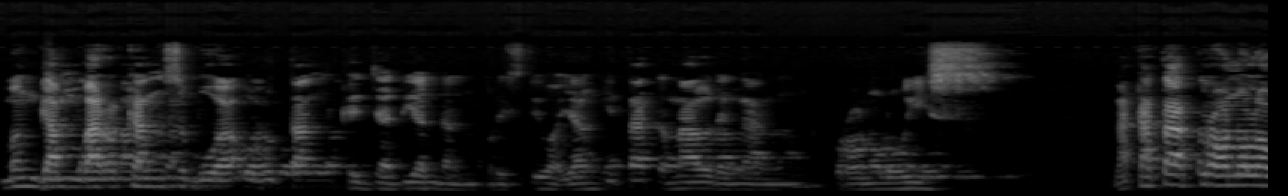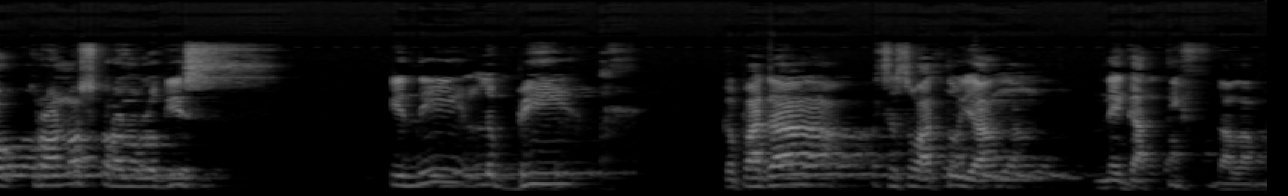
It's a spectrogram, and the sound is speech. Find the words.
menggambarkan sebuah urutan kejadian dan peristiwa yang kita kenal dengan kronologis. Nah, kata kronolog, kronos kronologis ini lebih kepada sesuatu yang negatif dalam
